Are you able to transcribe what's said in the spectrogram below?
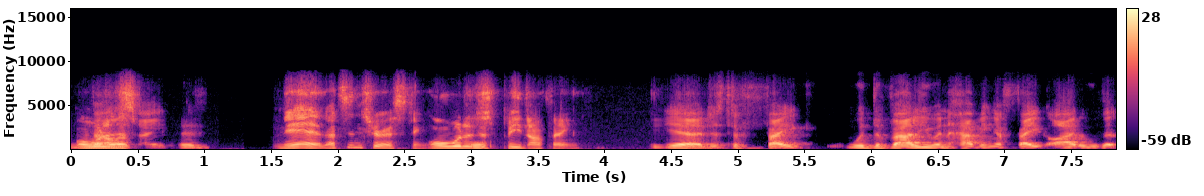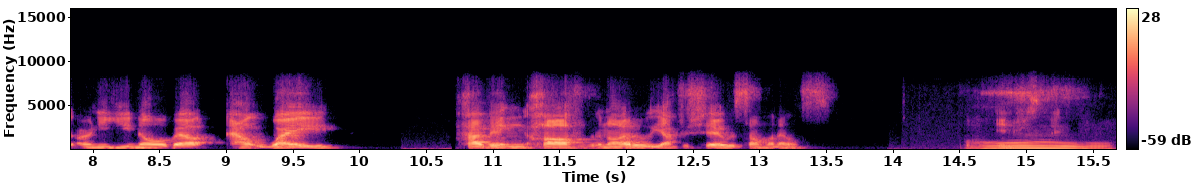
Or would it just- validated? Yeah, that's interesting. Or would it Or- just be nothing? Yeah, just a fake. Would the value in having a fake idol that only you know about outweigh having half of an idol you have to share with someone else? Ooh,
